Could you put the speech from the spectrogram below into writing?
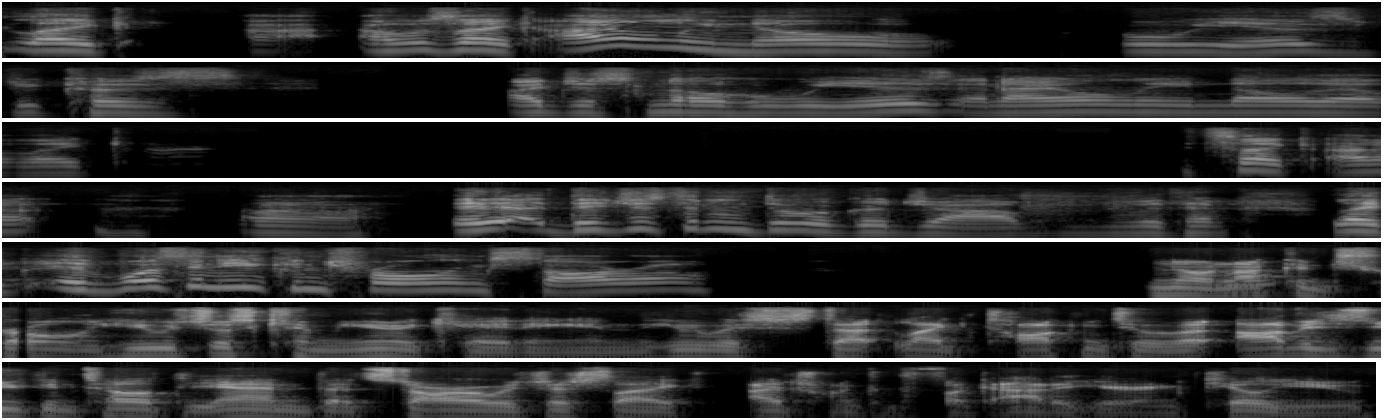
like I, I was like I only know who he is because I just know who he is and I only know that like it's like I don't I don't know. They they just didn't do a good job with him. Like it wasn't he controlling Starro? No, not controlling. He was just communicating, and he was stu- like talking to. But obviously, you can tell at the end that Starro was just like, "I just want to get the fuck out of here and kill you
